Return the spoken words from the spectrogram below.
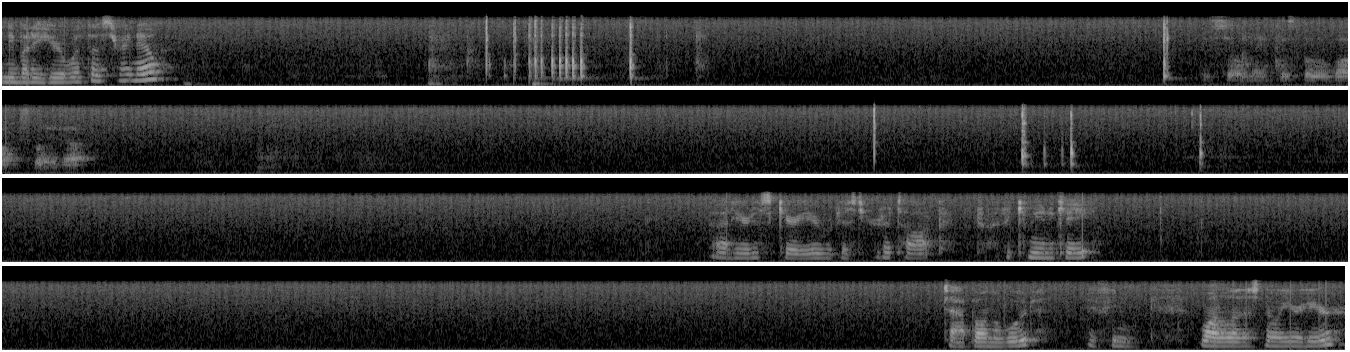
Anybody here with us right now? This will make this little box light up. Not here to scare you, we're just here to talk, try to communicate. Tap on the wood if you want to let us know you're here.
